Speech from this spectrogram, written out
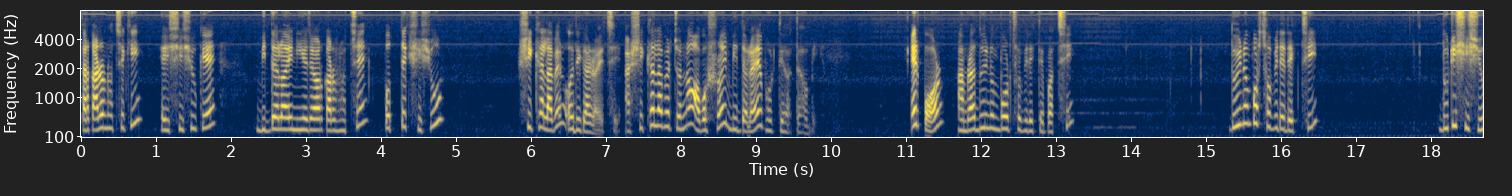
তার কারণ হচ্ছে কি? এই শিশুকে বিদ্যালয়ে নিয়ে যাওয়ার কারণ হচ্ছে প্রত্যেক শিশুর শিক্ষা লাভের অধিকার রয়েছে। আর শিক্ষা লাভের জন্য অবশ্যই বিদ্যালয়ে ভর্তি হতে হবে। এরপর আমরা দুই নম্বর ছবি দেখতে পাচ্ছি। দুই নম্বর ছবিতে দেখছি দুটি শিশু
